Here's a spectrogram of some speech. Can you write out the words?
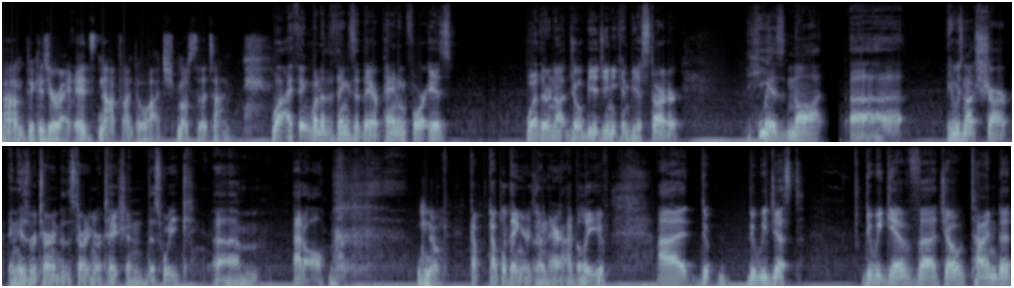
um, because you're right, it's not fun to watch most of the time. Well, I think one of the things that they are panning for is whether or not Joe Biagini can be a starter. He right. is not. Uh, he was not sharp in his return to the starting rotation this week um, at all. no, couple, couple dingers in there, I believe. Uh, do do we just do we give uh, Joe time to,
